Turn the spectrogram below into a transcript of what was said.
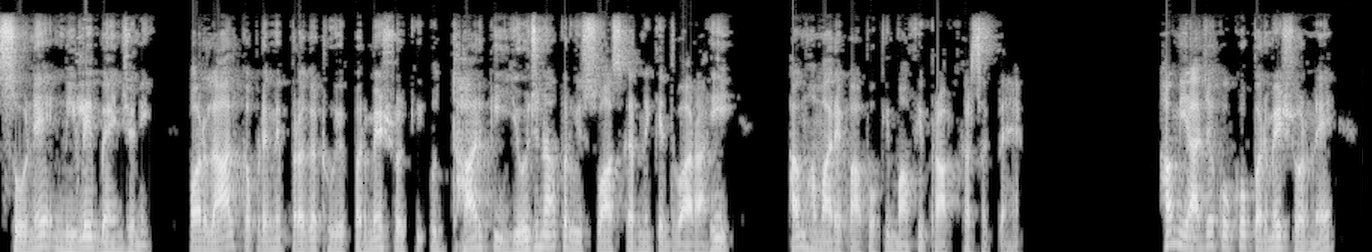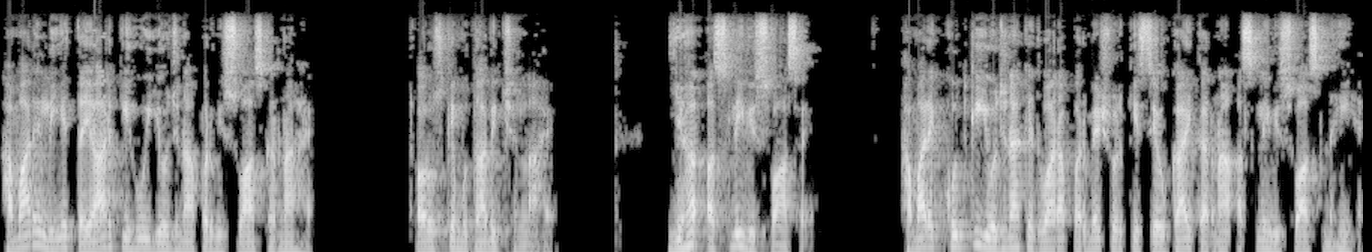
सोने नीले बैंजनी और लाल कपड़े में प्रकट हुए परमेश्वर की उद्धार की योजना पर विश्वास करने के द्वारा ही हम हमारे पापों की माफ़ी प्राप्त कर सकते हैं। हम याजकों को परमेश्वर ने हमारे लिए तैयार की हुई योजना पर विश्वास करना है और उसके मुताबिक चलना है। यह असली विश्वास है। हमारे खुद की योजना के द्वारा परमेश्वर की सेवकाई करना असली विश्वास नहीं है।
